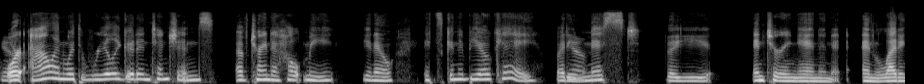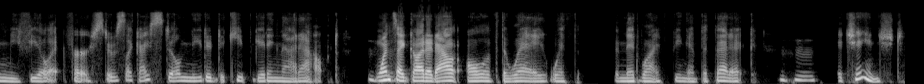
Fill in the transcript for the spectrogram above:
Yeah. Or Alan with really good intentions of trying to help me you know, it's going to be okay. But yeah. he missed the entering in and and letting me feel it first. It was like I still needed to keep getting that out. Mm-hmm. Once I got it out all of the way with the midwife being empathetic, mm-hmm. it changed.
